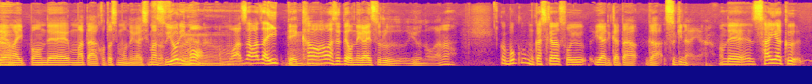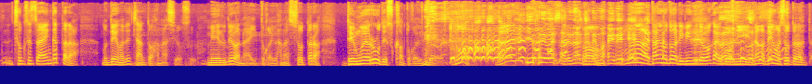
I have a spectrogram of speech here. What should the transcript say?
電話一本でまた今年もお願いしますよりもわざわざ行って顔合わせてお願いするいうのがな。これ僕昔からそういうやり方が好きなんや。ほんで最悪直接会えんかったらもう電話でちゃんと話をする。メールではないとかいう話しよったら「電話やろうですか?」とか言って「のえ？言われましたねなんかね前で、まあ、なんか谷本がリビングで若い子に なんか電話しとったら「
